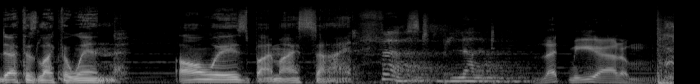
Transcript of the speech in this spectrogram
Death is like the wind, always by my side. First blood. Let me at him.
